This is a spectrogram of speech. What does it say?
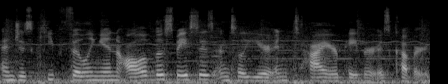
And just keep filling in all of those spaces until your entire paper is covered.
